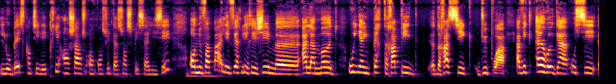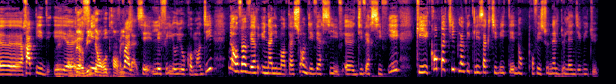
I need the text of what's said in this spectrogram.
l'obèse quand il est pris en charge en consultation spécialisée. On ne va pas aller vers les régimes euh, à la mode où il y a une perte rapide drastique du poids avec un regain aussi euh, rapide et on perd vite et on reprend vite. Voilà, c'est l'effet yo-yo comme on dit, mais on va vers une alimentation euh, diversifiée qui est compatible avec les activités donc professionnelles de l'individu.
